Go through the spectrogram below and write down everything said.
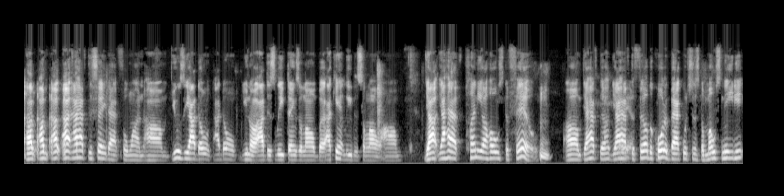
I, I, I, have to say that for one. Um, usually I don't, I don't, you know, I just leave things alone, but I can't leave this alone. Um, y'all y'all have plenty of holes to fill. Hmm. Um, y'all have to y'all oh, have yeah. to fill the quarterback, which is the most needed.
